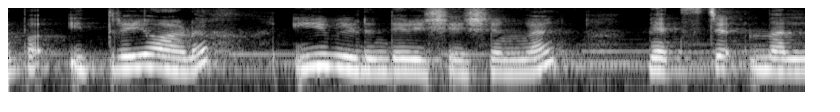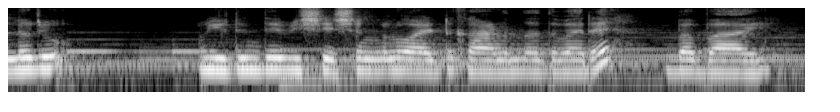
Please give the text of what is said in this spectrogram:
അപ്പോൾ ഇത്രയുമാണ് ഈ വീടിന്റെ വിശേഷങ്ങൾ. നെക്സ്റ്റ് നല്ലൊരു വീടിന്റെ വിശേഷങ്ങളുമായിട്ട് കാണുന്നത് വരെ ബബായ് ബായ്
